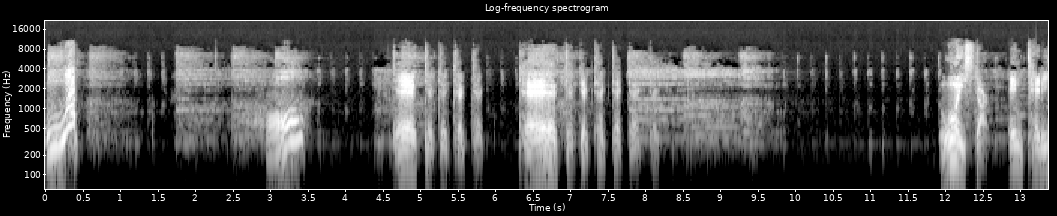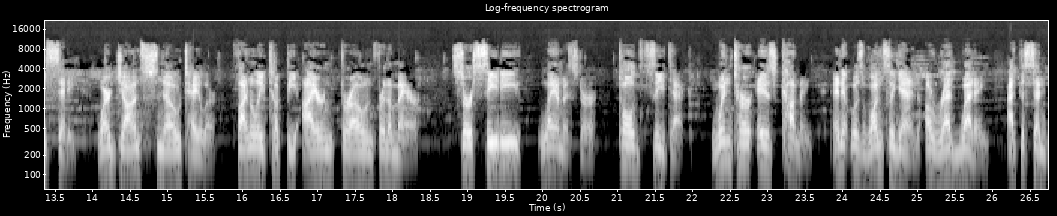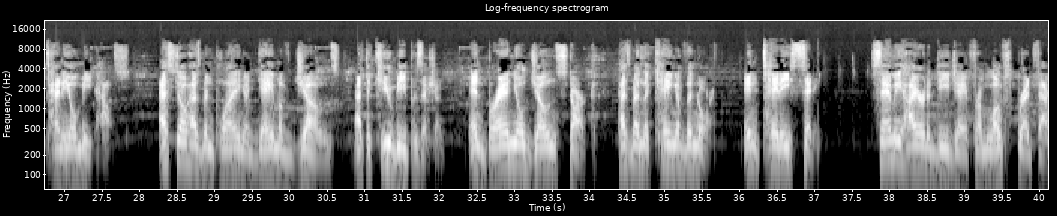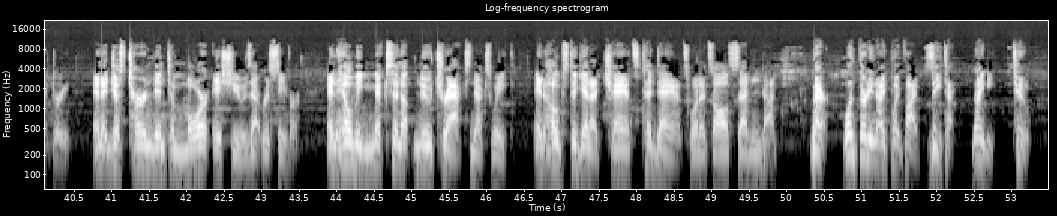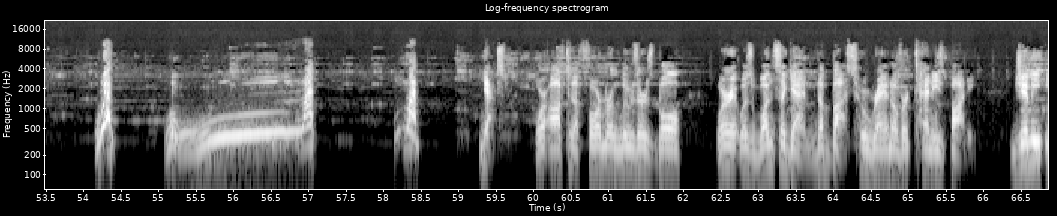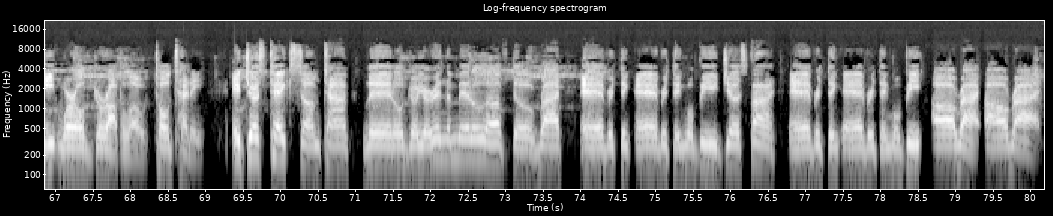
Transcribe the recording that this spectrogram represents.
What? Huh? Tick, tick, tick, tick, tick. Tick, tick, tick, tick, tick, tick, tick. We start in Titty City, where John Snow Taylor finally took the Iron Throne for the mayor. Sir C.D. Lannister told Z Tech, winter is coming, and it was once again a red wedding at the Centennial Meat House. Esto has been playing a game of Jones at the QB position, and Braniel Jones Stark has been the king of the North in Titty City. Sammy hired a DJ from Loaf's Bread Factory, and it just turned into more issues at receiver. And he'll be mixing up new tracks next week in hopes to get a chance to dance when it's all said and done. Mayor, 139.5, Z Tech, 92. What? What? What? Next, we're off to the former Losers Bowl, where it was once again the bus who ran over Tenny's body. Jimmy Eat World Garoppolo told Tenny, It just takes some time. Little girl, you're in the middle of the ride. Everything, everything will be just fine. Everything, everything will be all right, all right.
